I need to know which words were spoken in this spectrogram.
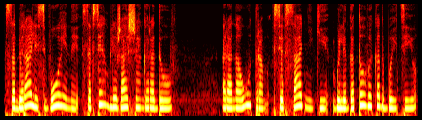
собирались воины со всех ближайших городов. Рано утром все всадники были готовы к отбытию.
